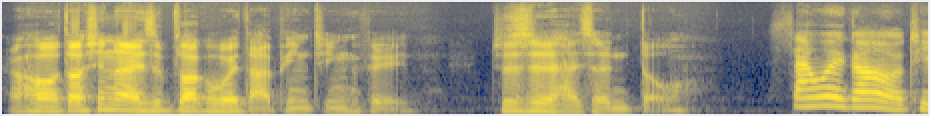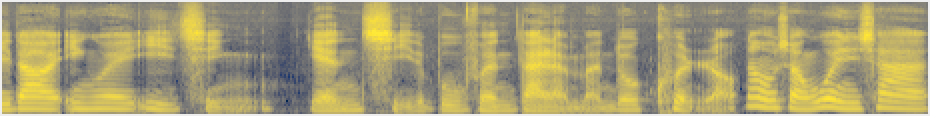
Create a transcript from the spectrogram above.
然后到现在还是不知道可不可以打平经费，就是还是很抖。三位刚刚有提到，因为疫情延期的部分带来蛮多困扰。那我想问一下，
